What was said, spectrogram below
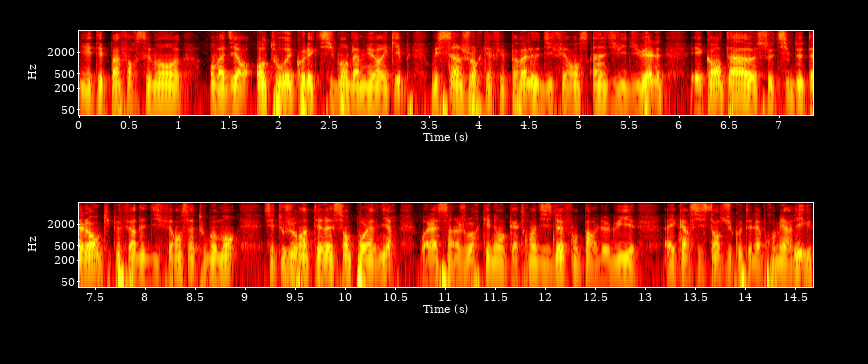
il n'était pas forcément on va dire, entouré collectivement de la meilleure équipe, mais c'est un joueur qui a fait pas mal de différences individuelles, et quand tu as euh, ce type de talent qui peut faire des différences à tout moment, c'est toujours intéressant pour l'avenir. Voilà, c'est un joueur qui est né en 99, on parle de lui avec insistance du côté de la Première Ligue,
